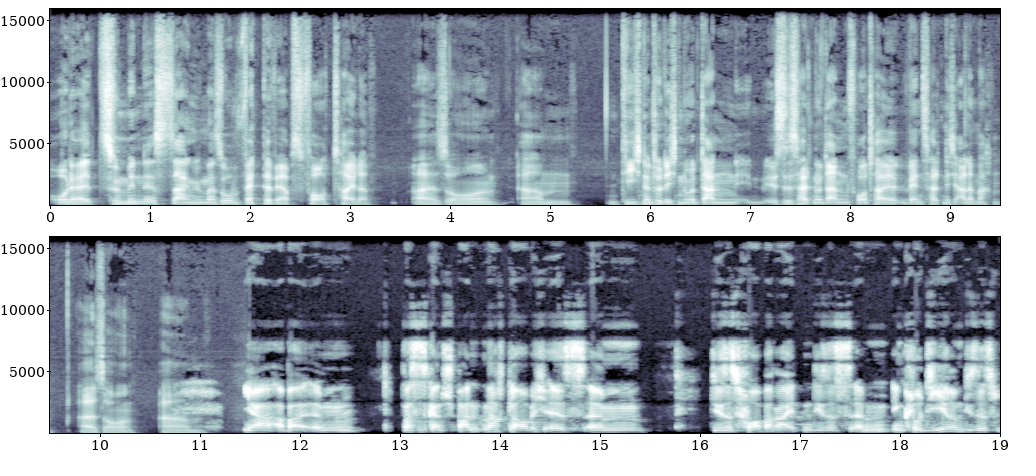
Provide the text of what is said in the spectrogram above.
oder zumindest, sagen wir mal so, Wettbewerbsvorteile. Also, ähm, die ich natürlich nur dann, es ist halt nur dann ein Vorteil, wenn es halt nicht alle machen. Also. Ähm, ja, aber ähm, was es ganz spannend macht, glaube ich, ist ähm, dieses Vorbereiten, dieses ähm, Inkludieren dieses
